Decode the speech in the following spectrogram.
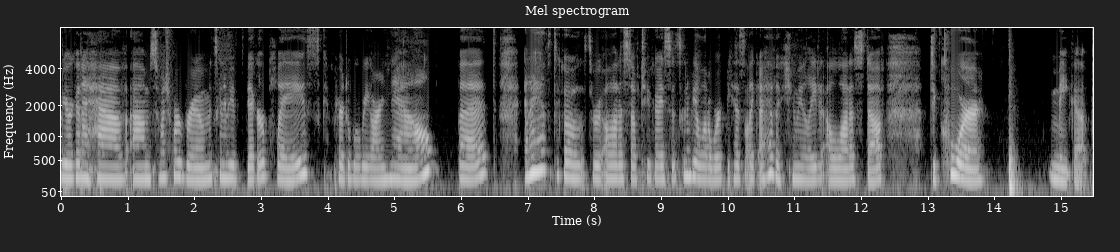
we are going to have um, so much more room. It's going to be a bigger place compared to where we are now. But, and I have to go through a lot of stuff too, guys. So it's going to be a lot of work because like I have accumulated a lot of stuff. Decor, makeup,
